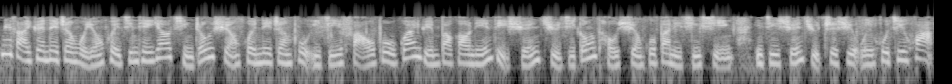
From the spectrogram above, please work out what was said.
立法院内政委员会今天邀请中选会、内政部以及法务部官员报告年底选举及公投选户办理情形，以及选举秩序维护计划。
